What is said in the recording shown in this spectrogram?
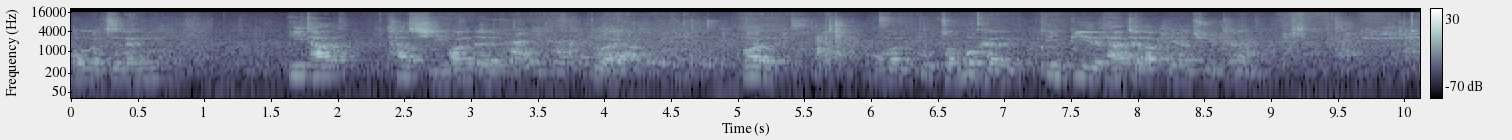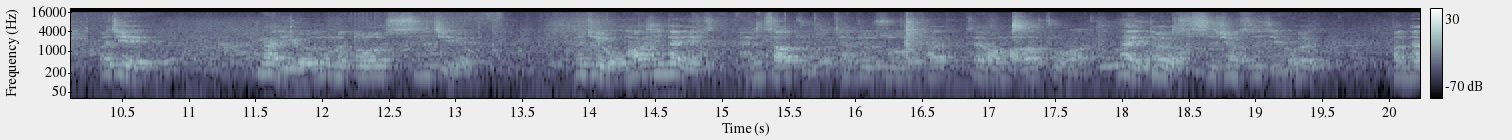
我们只能依他他喜欢的，对啊，不然我们不总不可能硬逼着他叫他不要去这样。而且那里有那么多师姐，而且我妈现在也很少煮了，她就是说她在环保上做啊，那里都有师兄师姐会。帮她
